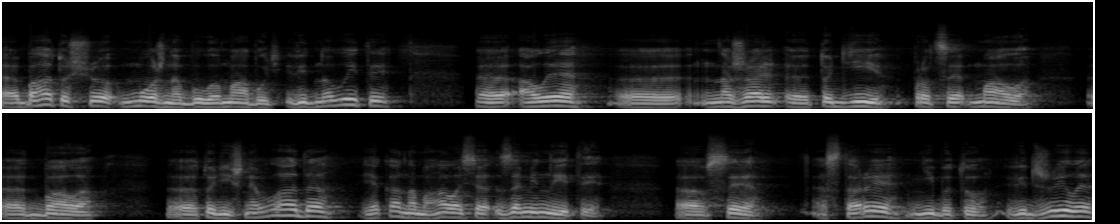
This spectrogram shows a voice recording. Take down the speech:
Е, Багато що можна було, мабуть, відновити, е, але, е, на жаль, е, тоді про це мало е, дбала е, тодішня влада, яка намагалася замінити е, все старе, нібито віджиле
